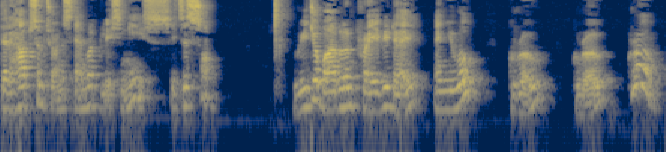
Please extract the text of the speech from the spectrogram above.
that helps them to understand what blessing is. It's a song. Read your Bible and pray every day and you will grow, grow, grow.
